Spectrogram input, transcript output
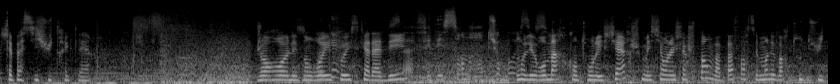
Je sais pas si je suis très claire. Genre euh, les endroits où il faut escalader. Ça fait descendre un turbo. On les remarque quand on les cherche, mais si on les cherche pas, on va pas forcément les voir tout de suite.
